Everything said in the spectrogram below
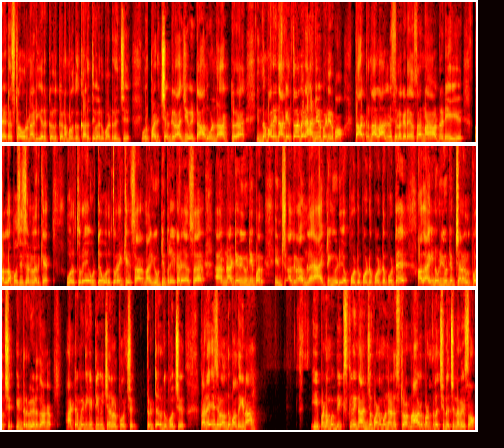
லேட்டஸ்ட்டாக ஒரு நடிகர்களுக்கு நம்மளுக்கு கருத்து வேறுபாடு இருந்துச்சு. ஒரு படித்த கிராஜுவேட்டாக அதுவும் டாக்டரை இந்த மாதிரி நாங்கள் எத்தனை பேர் ஹேண்டில் பண்ணியிருப்போம். டாக்டர்னால அள்ளு சில கிடையாது சார் நான் ஆல்ரெடி நல்ல பொசிஷனில் இருக்கேன். ஒரு துறையை விட்டு ஒரு துறைக்கு சார் நான் யூடியூப்பரே கிடையாது sir I am not YouTuber இன்ஸ்டாகிராமில் ஆக்டிங் வீடியோ போட்டு போட்டு போட்டு போட்டு அது ஐநூறு யூடியூப் சேனலுக்கு போச்சு. இன்டர்வியூ எடுத்தாங்க. ஆட்டோமேட்டிக்காக டிவி சேனல் போச்சு. ட்விட்டருக்கு போச்சு. கடைசியில் வந்து பார்த்தீங்கன்னா இப்போ நம்ம பிக் ஸ்க்ரீன் அஞ்சு படமும் நடிச்சிட்டோம். நாலு படத்தில் சின்ன சின்ன வயசும்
